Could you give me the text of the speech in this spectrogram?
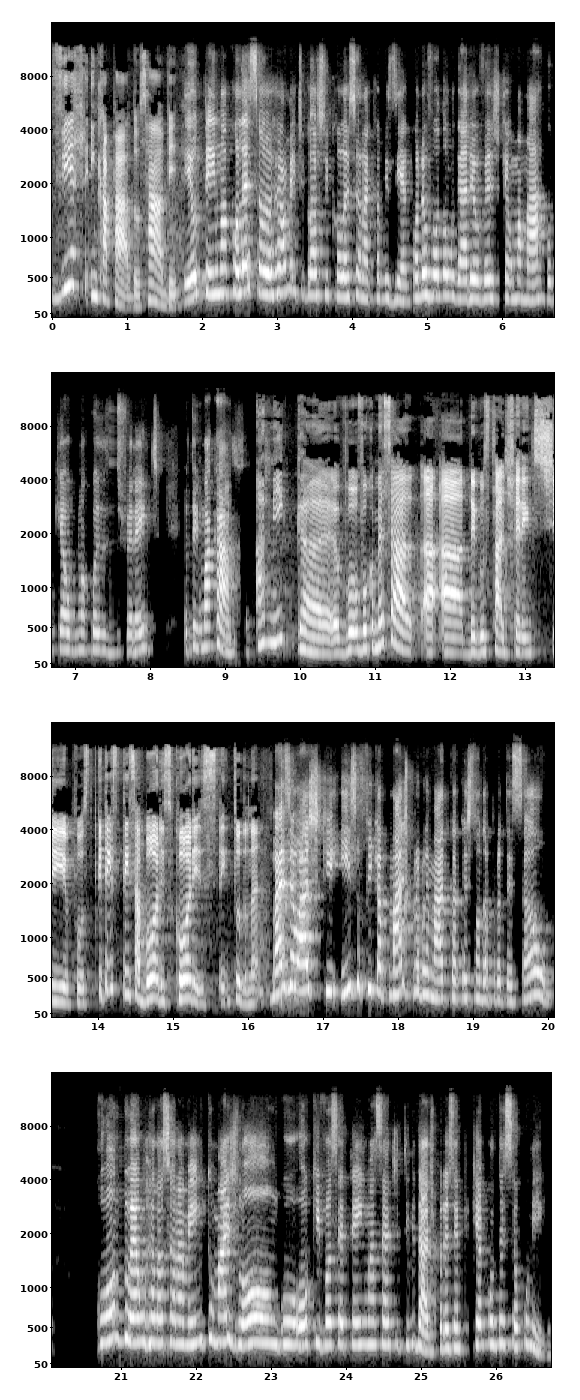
vir encapado, sabe? Eu tenho uma coleção, eu realmente gosto de colecionar camisinha. Quando eu vou no lugar e eu vejo que é uma marca ou que é alguma coisa diferente, eu tenho uma caixa. Amiga, eu vou, vou começar a, a, degustar diferentes tipos. Porque tem, tem sabores, cores, tem tudo, né? Mas eu acho que isso fica mais problemático, a questão da proteção, quando é um relacionamento mais longo ou que você tem uma certa intimidade. Por exemplo, o que aconteceu comigo?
